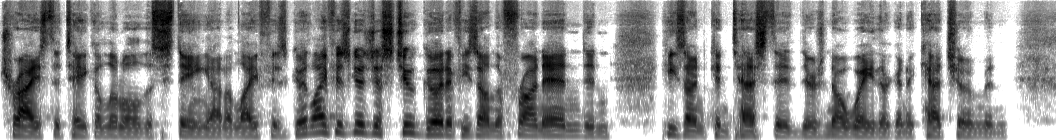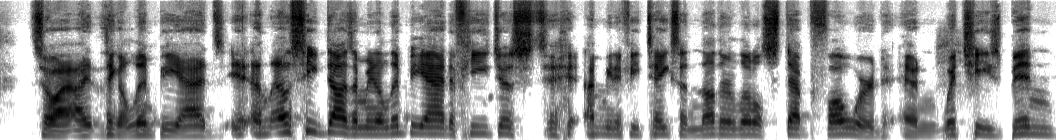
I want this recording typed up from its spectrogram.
tries to take a little of the sting out of Life is Good. Life is Good just too good if he's on the front end and he's uncontested. There's no way they're going to catch him and so I, I think Olympiad's unless he does. I mean, Olympiad, if he just, I mean, if he takes another little step forward, and which he's been,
